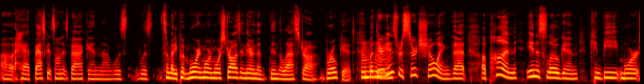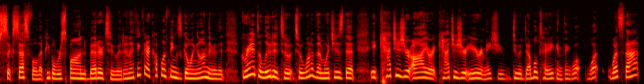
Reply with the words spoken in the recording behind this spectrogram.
uh, had baskets on its back, and uh, was was somebody put more and more and more straws in there, and the, then the last straw broke it. But there Mhm. is research showing that a pun in a slogan can be more successful, that people respond better to it. And I think there are a couple of things going on there that Grant alluded to, to one of them, which is that it catches your eye or it catches your ear. It makes you do a double take and think, well, what, what's that?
